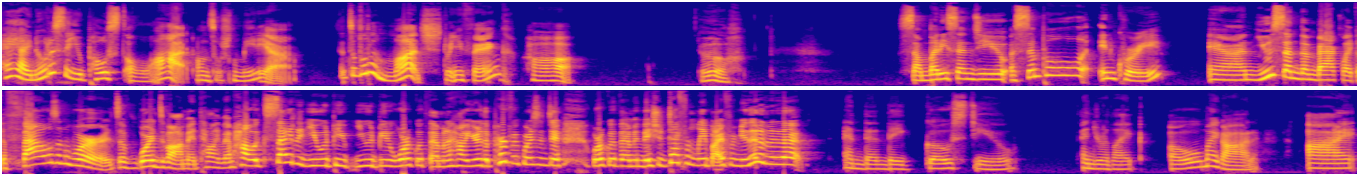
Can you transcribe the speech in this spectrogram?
Hey, I noticed that you post a lot on social media. It's a little much, don't you think? Ha ha ha. Ugh. Somebody sends you a simple inquiry and you send them back like a thousand words of words vomit telling them how excited you would be you would be to work with them and how you're the perfect person to work with them and they should definitely buy from you da, da, da, and then they ghost you and you're like oh my god i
